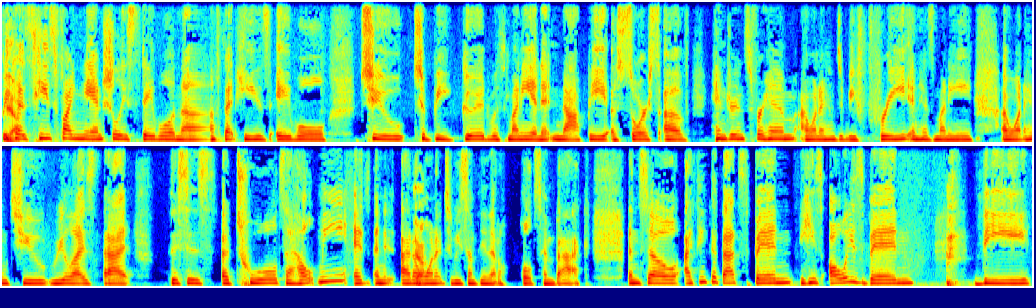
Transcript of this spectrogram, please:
because yeah. he's financially stable enough that he's able to to be good with money and it not be a source of hindrance for him. I want him to be free in his money. I want him to realize that this is a tool to help me. It, and i don't Yeah. want it to be something that holds him back. And so i think that that's been he's always been the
